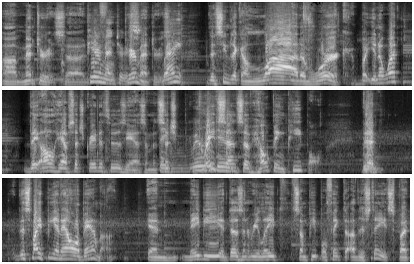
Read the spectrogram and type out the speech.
uh, mentors, uh, Peer mentors. peer mentors. Right. This seems like a lot of work, but you know what? They all have such great enthusiasm and They such really great do. sense of helping people that this might be in Alabama, and maybe it doesn't relate. Some people think to other states, but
